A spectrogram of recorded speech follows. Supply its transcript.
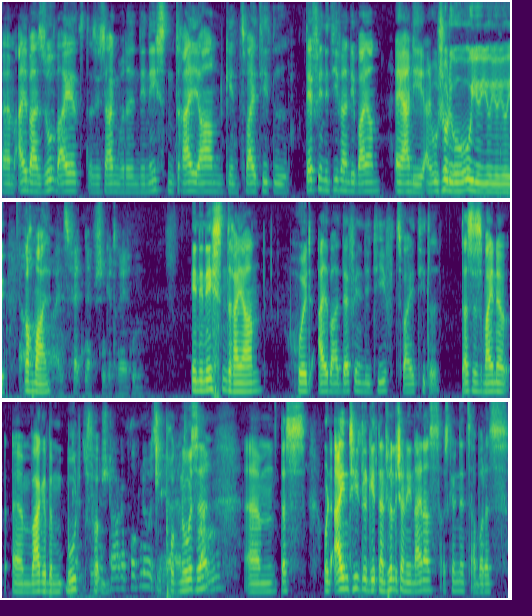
ähm, Alba so weit, dass ich sagen würde, in den nächsten drei Jahren gehen zwei Titel definitiv an die Bayern. Äh, an die, an, Entschuldigung, uiuiuiui. Ja, Nochmal. Ins Fettnäpfchen getreten. In den nächsten drei Jahren holt Alba definitiv zwei Titel. Das ist meine ähm, vage Bemut. starke Prognose. Prognose. Ja, ähm, das, und ein Titel geht natürlich an die Niners aus Chemnitz, aber das,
